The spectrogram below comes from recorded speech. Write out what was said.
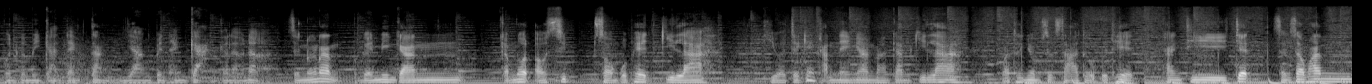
เพิ่นก็มีการแต่งตั้งอย่างเป็นทางการกันแล้วนะซึ่งดังนั้นเพิ่นมีการกำหนดเอา 12 ประเภทกีฬา ที่ว่าจะแข่งขันในงานมหกรรมกีฬา มัธยมศึกษาทั่วประเทศครั้งที่ 7 สังสพันธ์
